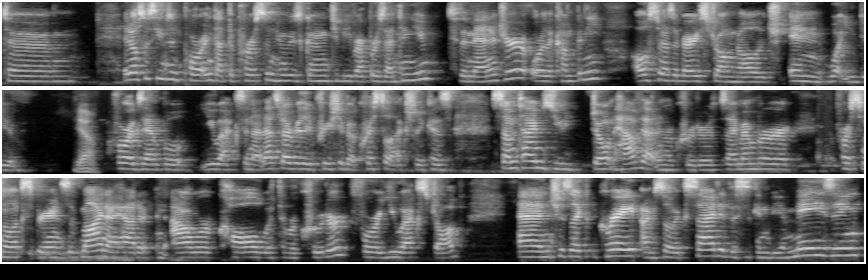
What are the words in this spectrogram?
to, it also seems important that the person who is going to be representing you to the manager or the company also has a very strong knowledge in what you do. Yeah. For example, UX. And that's what I really appreciate about Crystal actually, because sometimes you don't have that in recruiters. I remember a personal experience of mine. I had an hour call with a recruiter for a UX job. And she's like, Great, I'm so excited. This is going to be amazing.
